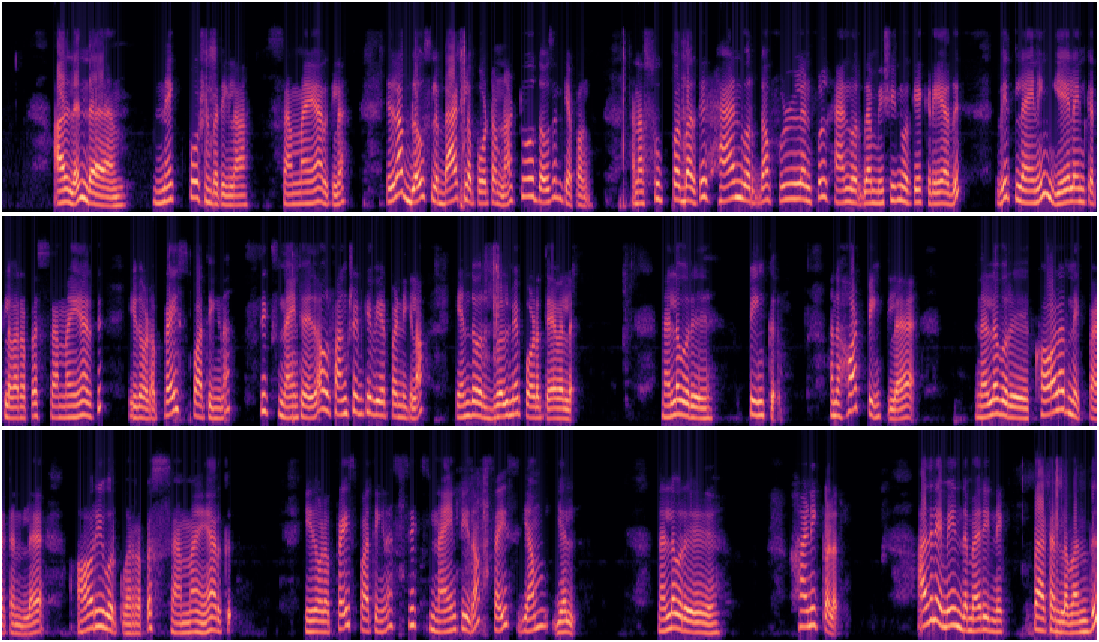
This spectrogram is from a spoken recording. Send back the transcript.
அதில் இந்த நெக் போர்ஷன் பார்த்தீங்களா செம்மையாக இருக்குல்ல? இதெல்லாம் ப்ளவுஸில் பேக்கில் போட்டோம்னா டூ தௌசண்ட் கேட்பாங்க. ஆனால் சூப்பர்பாக இருக்குது ஹேண்ட் ஒர்க் தான் full and full hand work தான் மிஷின் ஒர்க்கே கிடையாது. வித் லைனிங் ஏ லைன் கட்டில் வர்றப்ப செம்மையாக இருக்குது இதோட ப்ரைஸ் பார்த்தீங்கன்னா சிக்ஸ் நைன்டி இதெல்லாம் ஒரு ஃபங்க்ஷனுக்கே வியர் பண்ணிக்கலாம். எந்த ஒரு ஜுவல்லுமே போட தேவையில்லை. நல்ல ஒரு பிங்க்கு அந்த ஹாட் பிங்க்கில் நல்ல ஒரு காலர் நெக் பேட்டர்னில் ஆரி ஒர்க் வர்றப்ப செம்மையாக இருக்குது இதோட ப்ரைஸ் பார்த்தீங்கன்னா சிக்ஸ் நைன்ட்டி தான். சைஸ் எம்எல் நல்ல ஒரு ஹனி கலர் அதுலேயுமே இந்த மாதிரி நெக் பேட்டர்னில் வந்து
